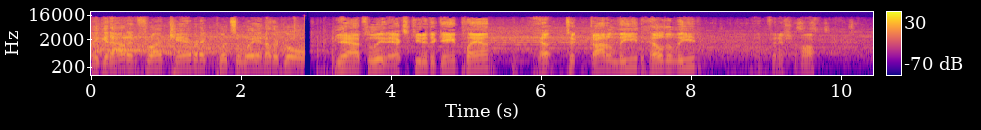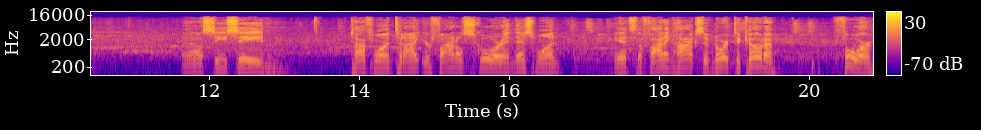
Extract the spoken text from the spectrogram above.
They get out in front. Jamernik puts away another goal. Yeah, absolutely. They executed their game plan, held, took, got a lead, held a lead, and finished them off. Now, CC, tough one tonight. Your final score in this one, it's the Fighting Hawks of North Dakota, four,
